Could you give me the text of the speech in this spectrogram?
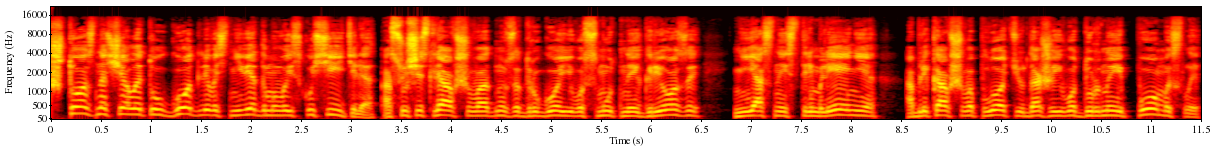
что означала эта угодливость неведомого искусителя, осуществлявшего одну за другой его смутные грезы, неясные стремления, облекавшего плотью даже его дурные помыслы,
